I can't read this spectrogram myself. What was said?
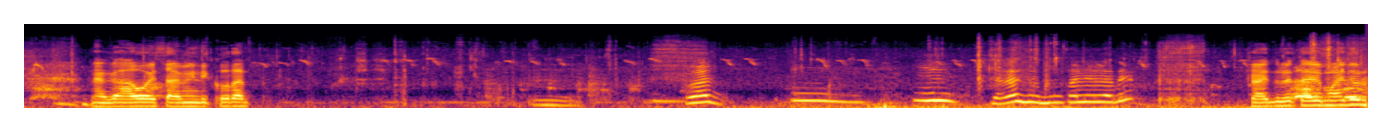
nag-aaway sa aming likuran. Hmm. Wag. Dagan, subong ka lilab eh. Kain ulit tayo mga idol.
